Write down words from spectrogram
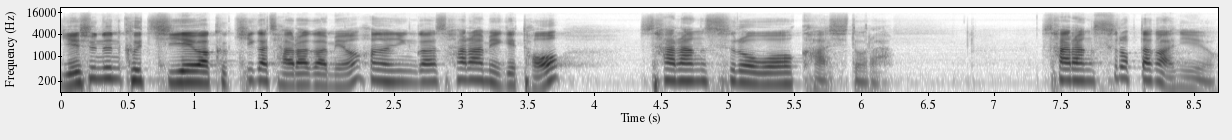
예수는 그 지혜와 그 키가 자라가며 하나님과 사람에게 더 사랑스러워 가시더라. 사랑스럽다가 아니에요.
